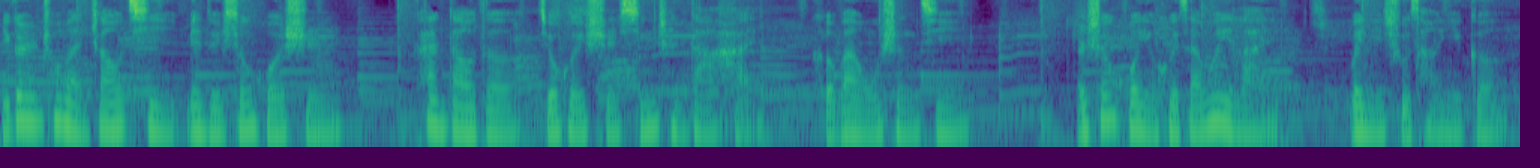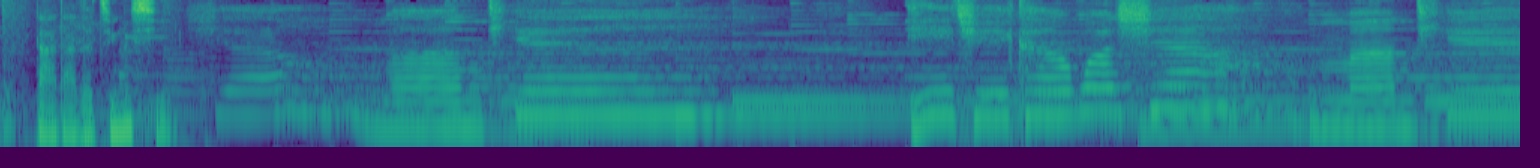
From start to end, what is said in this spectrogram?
一个人充满朝气面对生活时，看到的就会是星辰大海和万物生机，而生活也会在未来为你储藏一个大大的惊喜。满天，一起看晚霞满天。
